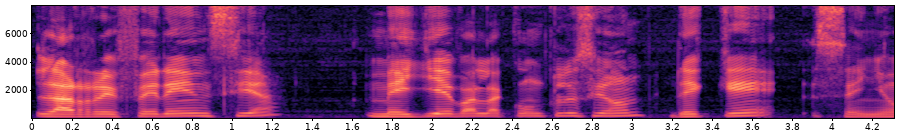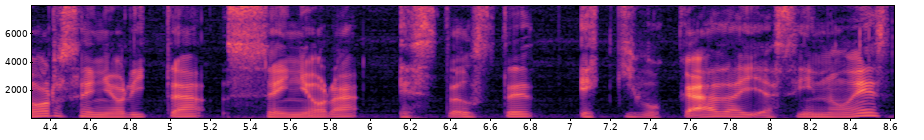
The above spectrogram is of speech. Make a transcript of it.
la referencia me lleva a la conclusión de que, señor, señorita, señora, está usted equivocada y así no es.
